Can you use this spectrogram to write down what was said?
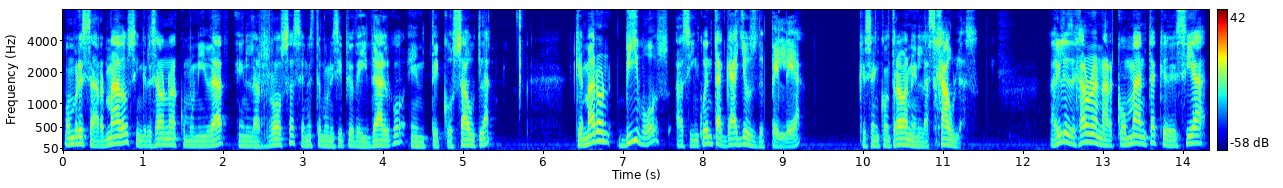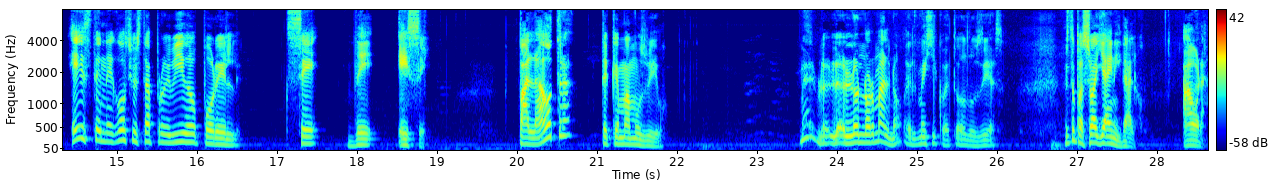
Hombres armados ingresaron a una comunidad en Las Rosas, en este municipio de Hidalgo, en Tecozautla quemaron vivos a 50 gallos de pelea que se encontraban en las jaulas. Ahí les dejaron a narcomanta que decía, este negocio está prohibido por el CDS. Para la otra, te quemamos vivo. Eh, lo, lo, normal, ¿no? El México de todos los días. Esto pasó allá en Hidalgo. Ahora,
